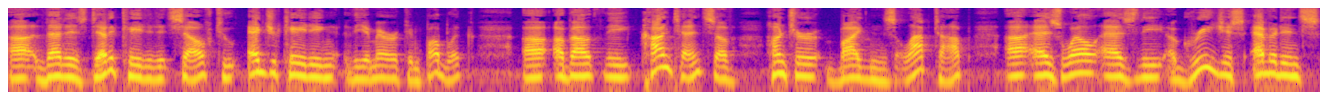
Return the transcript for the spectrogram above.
uh, that has dedicated itself to educating the American public uh, about the contents of Hunter Biden's laptop, uh, as well as the egregious evidence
